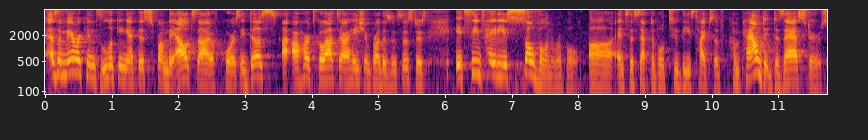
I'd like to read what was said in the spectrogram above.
as Americans looking at this from the outside, of course, it does, our hearts go out to our Haitian brothers and sisters. It seems Haiti is so vulnerable uh, and susceptible to these types of compounded disasters.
